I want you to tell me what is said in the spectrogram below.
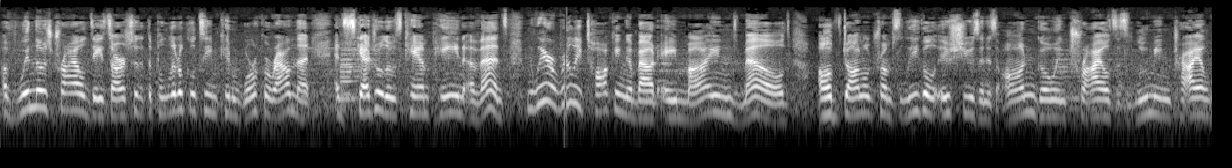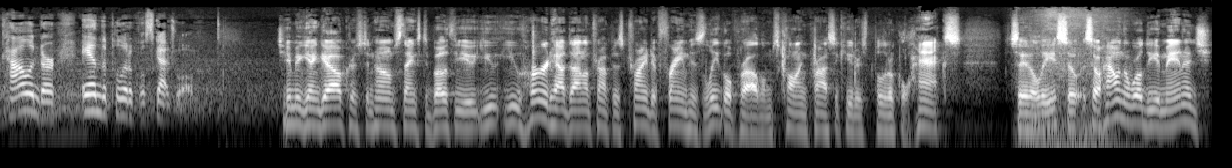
of when those trial dates are so that the political team can work around that and schedule those campaign events. we are really talking about a mind meld of Donald Trump's legal issues and his ongoing trials, his looming trial calendar, and the political schedule. Jamie Gangel, Kristen Holmes, thanks to both of you. you. You heard how Donald Trump is trying to frame his legal problems, calling prosecutors political hacks, to say the least. So, so how in the world do you manage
